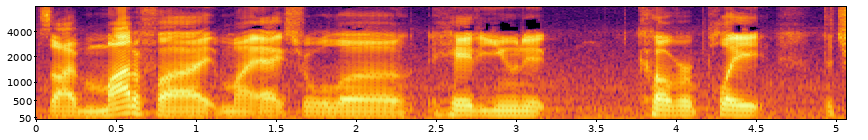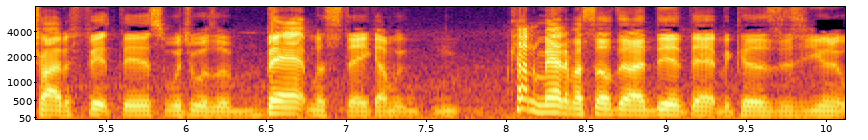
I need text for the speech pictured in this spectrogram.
So I modified my actual uh, head unit cover plate to try to fit this, which was a bad mistake. I'm kind of mad at myself that I did that because this unit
